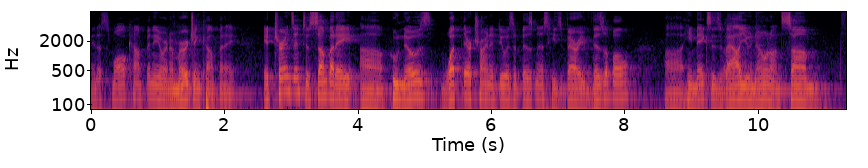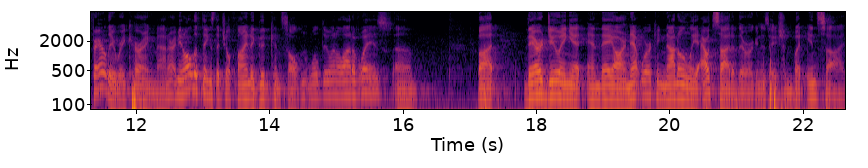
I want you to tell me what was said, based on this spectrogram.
in a small company or an emerging company, it turns into somebody uh, who knows what they're trying to do as a business. He's very visible. Uh, he makes his value known on some fairly recurring manner. I mean, all the things that you'll find a good consultant will do in a lot of ways. Um, but they're doing it and they are networking not only outside of their organization but inside.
